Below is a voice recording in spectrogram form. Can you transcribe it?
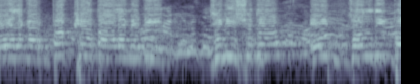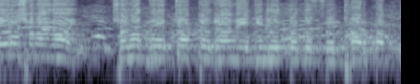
এই এলাকার প্রখ্যাত আলেমেদি যিনি শুধু এই জলদি পৌরসভা নয়, সমগ্র চট্টগ্রামে যিনি অত্যন্ত শ্রদ্ধার পাত্র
